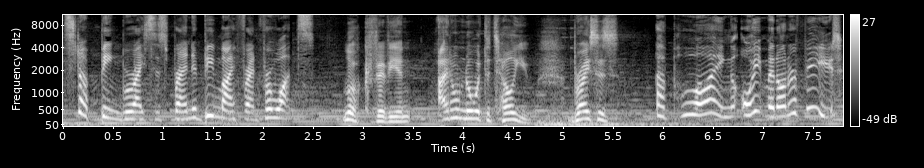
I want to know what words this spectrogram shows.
Stop being Bryce's friend and be my friend for once. Look, Vivienne, I don't know what to tell you. Bryce is. Applying ointment on her feet.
